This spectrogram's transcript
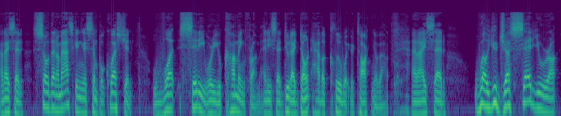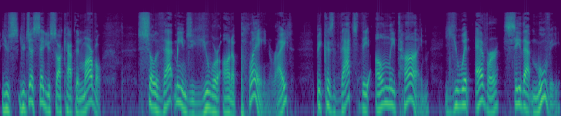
And I said, So then I'm asking a simple question. What city were you coming from? And he said, Dude, I don't have a clue what you're talking about. And I said, Well, you just said you were you you just said you saw Captain Marvel. So that means you were on a plane, right? Because that's the only time you would ever see that movie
